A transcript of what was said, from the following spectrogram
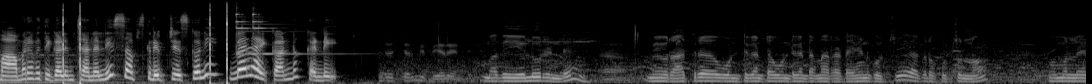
మా అమరావతి గళం ఛానల్ని సబ్స్క్రైబ్ చేసుకొని బెల్ ఐకాన్ నొక్కండి. మాది ఏలూరు అండి. మేము రాత్రి ఒంటి గంట ఒంటి గంటన్నర టైంకి వచ్చి అక్కడ కూర్చున్నాం. మమ్మల్ని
